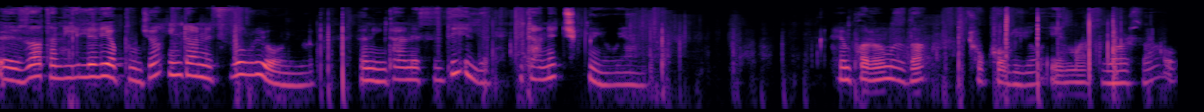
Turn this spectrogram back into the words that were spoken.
e, zaten hileli yapınca internetsiz oluyor oyunlar. Yani internetsiz değil de internet çıkmıyor yani. Hem paramız da çok oluyor. Elmas varsa o,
